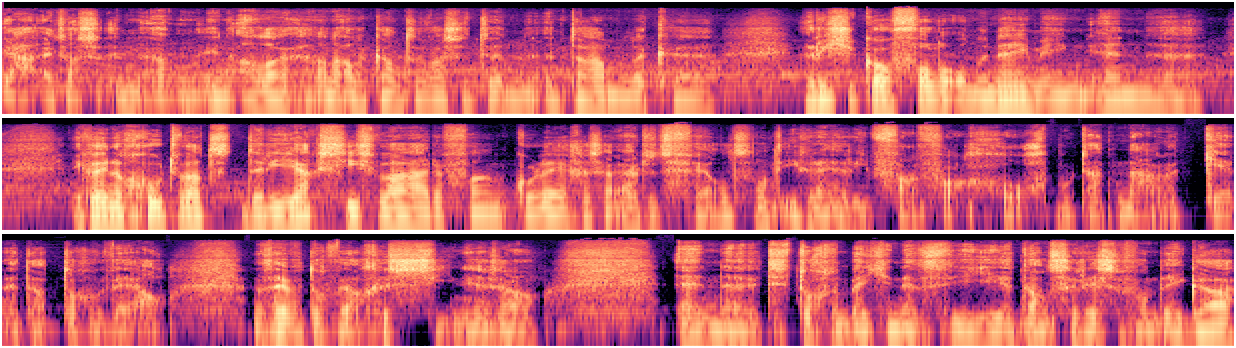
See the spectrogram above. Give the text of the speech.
Ja, het was in alle, aan alle kanten was het een, tamelijk uh, risicovolle onderneming. En uh, ik weet nog goed wat de reacties waren van collega's uit het veld. Want iedereen riep van, van goh, moet dat nou, we kennen dat toch wel. Dat hebben we toch wel gezien en zo. En uh, het is toch een beetje net als die danseressen van Degas.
